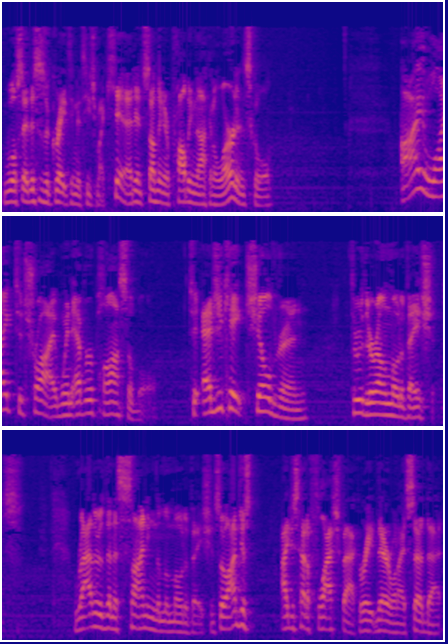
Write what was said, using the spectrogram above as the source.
will say this is a great thing to teach my kid and something they're probably not going to learn in school. I like to try whenever possible to educate children through their own motivations rather than assigning them a motivation. So I'm just I just had a flashback right there when I said that.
